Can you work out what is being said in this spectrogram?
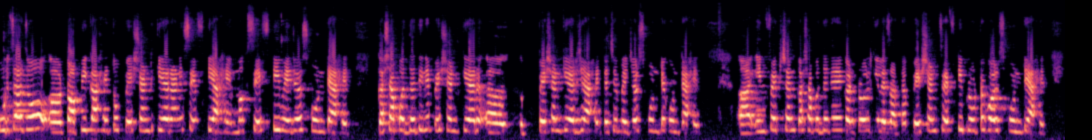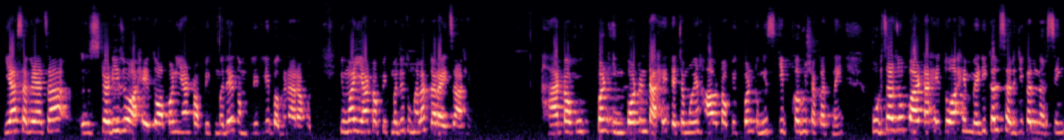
पुढचा जो टॉपिक आहे तो पेशंट केअर आणि सेफ्टी आहे. मग सेफ्टी मेजर्स कोणते आहेत? कशा पद्धतीने पेशंट केअर पेशंट केअर जे आहे त्याचे मेजर्स कोणते कोणते आहेत? इन्फेक्शन कशा पद्धतीने कंट्रोल केलं जातं? पेशंट सेफ्टी प्रोटोकॉल्स कोणते आहेत? या सगळ्याचा स्टडी जो आहे तो आपण या टॉपिकमध्ये कम्प्लिटली बघणार आहोत. किंवा या टॉपिकमध्ये तुम्हाला करायचा आहे. हा टॉपिक पण इम्पॉर्टंट आहे. त्याच्यामुळे हा टॉपिक पण तुम्ही स्किप करू शकत नाही. पुढचा जो पार्ट आहे तो आहे मेडिकल सर्जिकल नर्सिंग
